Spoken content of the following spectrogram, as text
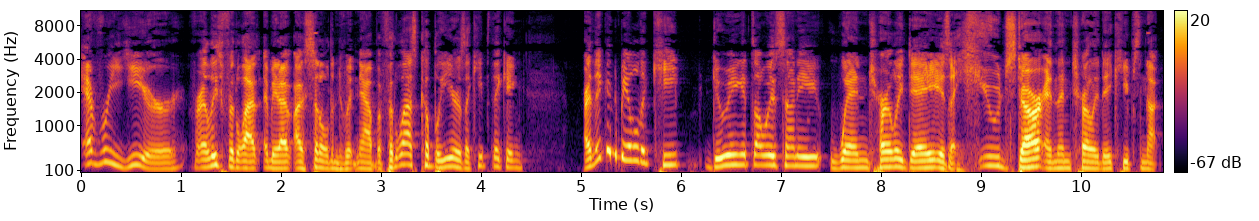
every year, for at least for the last, I mean, I've, I've settled into it now, but for the last couple years, I keep thinking, are they going to be able to keep doing "It's Always Sunny" when Charlie Day is a huge star, and then Charlie Day keeps not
